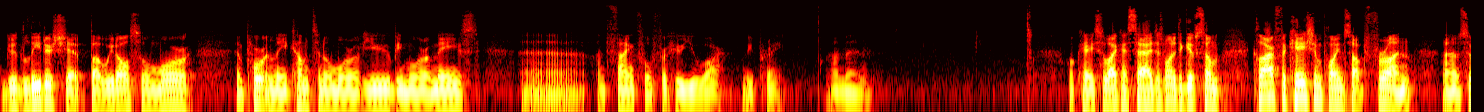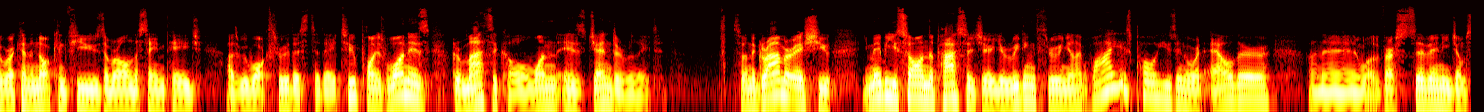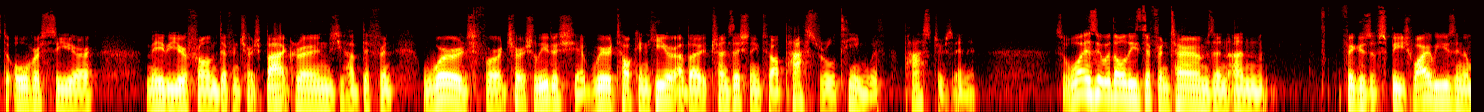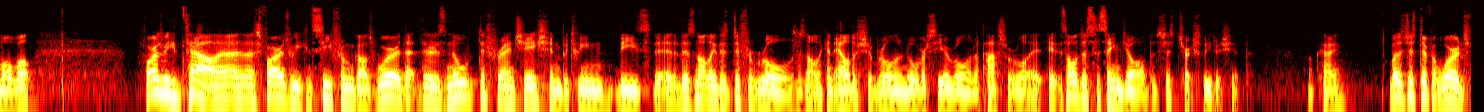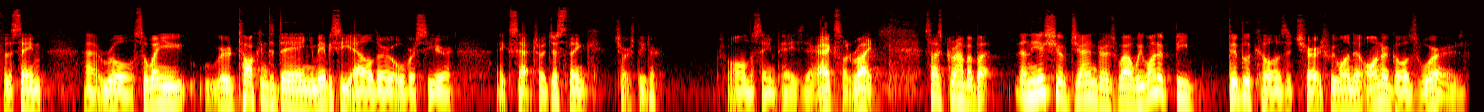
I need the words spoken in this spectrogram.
good leadership, but we'd also, more importantly, come to know more of you, be more amazed uh, and thankful for who you are. We pray. Amen. Okay, so like I said, I just wanted to give some clarification points up front um, so we're kind of not confused and we're all on the same page as we walk through this today. Two points. One is grammatical, one is gender related. So in the grammar issue, maybe you saw in the passage here, you're reading through and you're like, why is Paul using the word elder? And then what, verse 7, he jumps to overseer. Maybe you're from different church backgrounds, you have different words for church leadership. We're talking here about transitioning to a pastoral team with pastors in it. So, what is it with all these different terms and, and figures of speech? Why are we using them all? Well, as far as we can tell, uh, as far as we can see from God's word, that there's no differentiation between these. There's not like there's different roles. There's not like an eldership role and an overseer role and a pastoral role. It's all just the same job. It's just church leadership. Okay? But it's just different words for the same uh, role. So when you we're talking today and you maybe see elder, overseer, etc., just think church leader. So all on the same page there. Excellent. Right. So that's grammar. But on the issue of gender as well, we want to be biblical as a church. We want to honor God's word.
